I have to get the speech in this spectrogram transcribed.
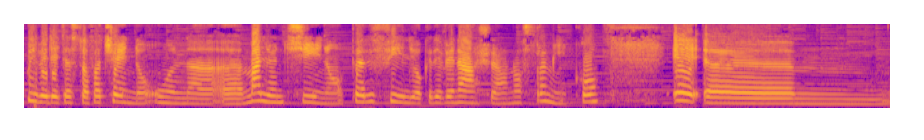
Qui vedete sto facendo un uh, maglioncino per il figlio che deve nascere al nostro amico e ehm,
